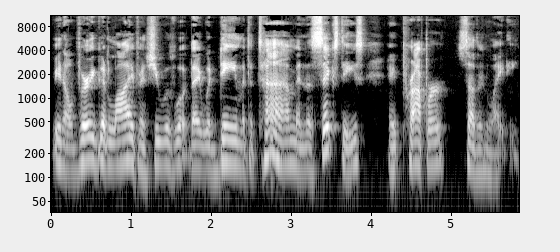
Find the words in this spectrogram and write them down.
you know, very good life, and she was what they would deem at the time in the 60s a proper Southern lady.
